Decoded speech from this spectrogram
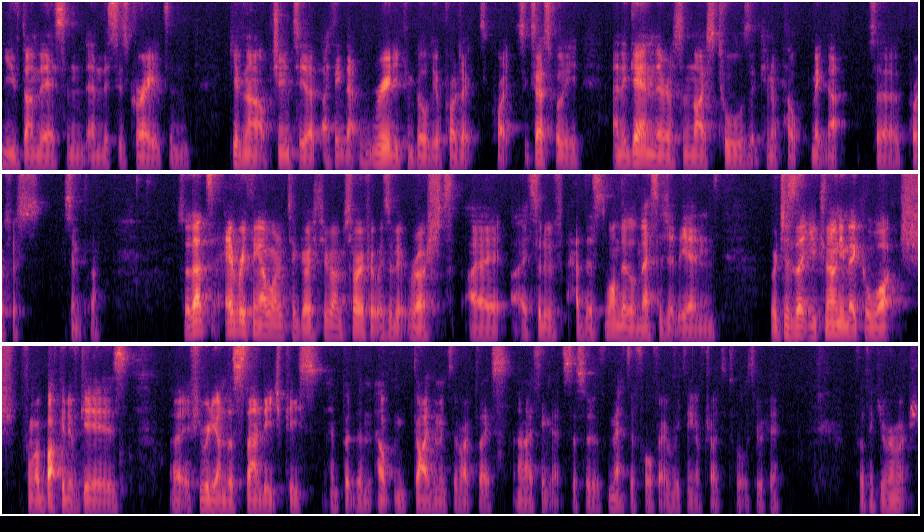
you've done this and, and this is great. And given that opportunity, I think that really can build your project quite successfully. And again, there are some nice tools that can help make that uh, process simpler. So that's everything I wanted to go through. I'm sorry if it was a bit rushed. I, I sort of had this one little message at the end, which is that you can only make a watch from a bucket of gears uh, if you really understand each piece and put them, help them guide them into the right place. And I think that's the sort of metaphor for everything I've tried to talk through here. So thank you very much.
